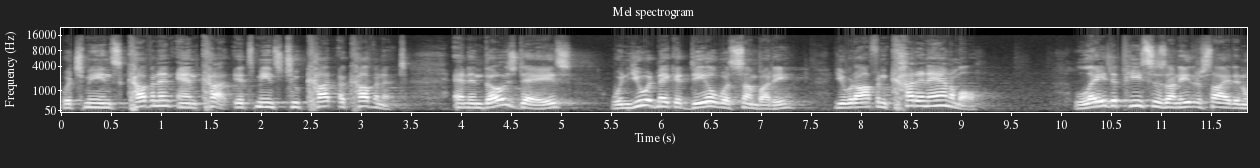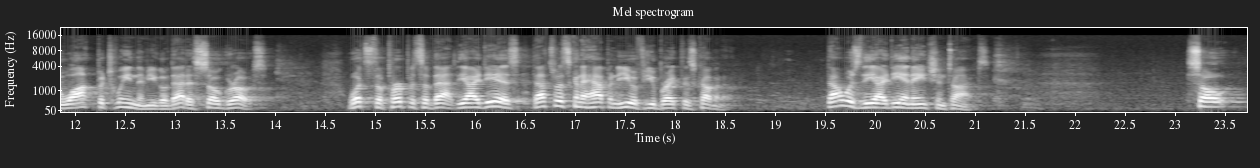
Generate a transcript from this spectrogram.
which means covenant and cut. It means to cut a covenant. And in those days, when you would make a deal with somebody, you would often cut an animal, lay the pieces on either side, and walk between them. You go, that is so gross. What's the purpose of that? The idea is that's what's going to happen to you if you break this covenant. That was the idea in ancient times. So,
